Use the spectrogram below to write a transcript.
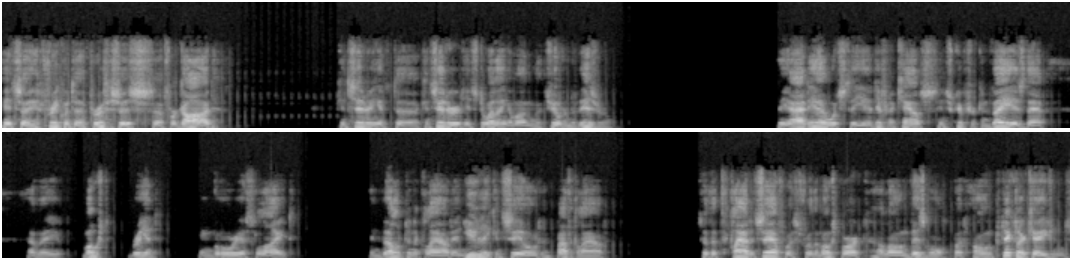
It's a frequent uh, periphrasis uh, for God, considering it uh, considered its dwelling among the children of Israel. The idea which the uh, different accounts in Scripture convey is that of a most brilliant and glorious light enveloped in a cloud and usually concealed by the cloud, so that the cloud itself was for the most part alone visible, but on particular occasions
